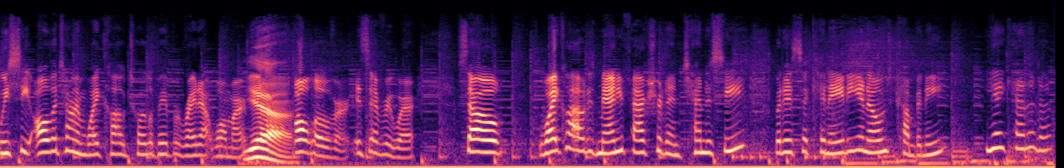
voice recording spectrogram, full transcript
We see all the time White Cloud toilet paper right at Walmart yeah. all over. It's everywhere. So, White Cloud is manufactured in Tennessee, but it's a Canadian owned company. Yay, Canada.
